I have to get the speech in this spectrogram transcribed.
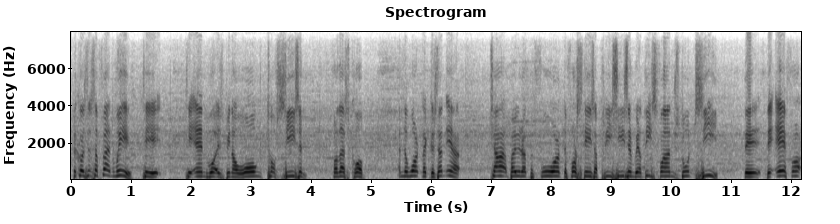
because it's a fitting way to to end what has been a long, tough season for this club, and the work that goes into it. Chat about it before the first days of pre-season, where these fans don't see the the effort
